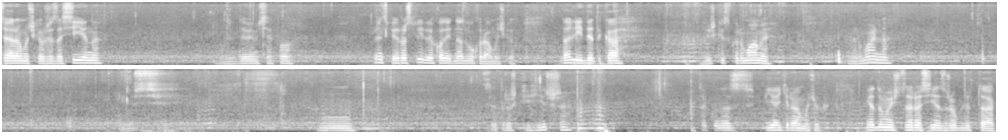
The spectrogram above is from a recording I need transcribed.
ця рамочка вже засіяна. Дивимося по. В принципі, розплід виходить на двох рамочках. Далі йде така трішки з кормами. Нормально. Ось. Це трошки гірше. Так, у нас 5 рамочок. Я думаю, що зараз я зроблю так.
